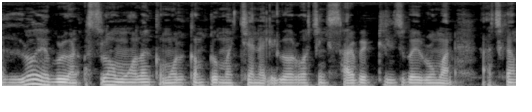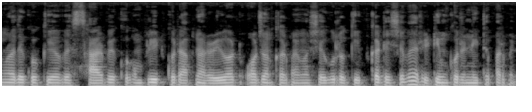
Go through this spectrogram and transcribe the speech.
হ্যালো এভরিওয়ান আসসালামু আলাইকুম welcome to my channel you are watching survey tills by Roman আজকে আমরা দেখব কীভাবে সার্ভে কমপ্লিট করে আপনার রিওয়ার্ড অর্জন করবেন এবং সেগুলো গিফট কার্ড হিসেবে রিডিম করে নিতে পারবেন।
